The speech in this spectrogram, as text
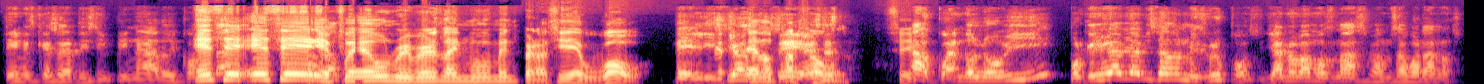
tienes que ser disciplinado y constante. Ese, ese fue un reverse line movement, pero así de wow. ¿Qué delicioso. sí, pasó, ese es- güey? Sí. Ah, cuando lo vi, porque yo ya había avisado en mis grupos, ya no vamos más, vamos a guardarnos.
